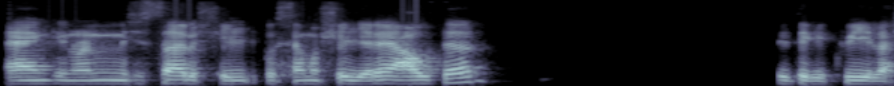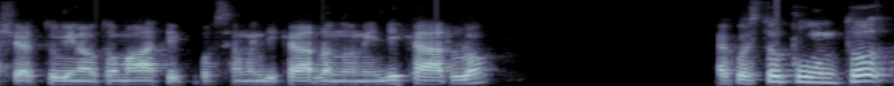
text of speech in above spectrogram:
anche non è necessario, scegli possiamo scegliere outer, vedete che qui l'ha scelto in automatico, possiamo indicarlo o non indicarlo. A questo punto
